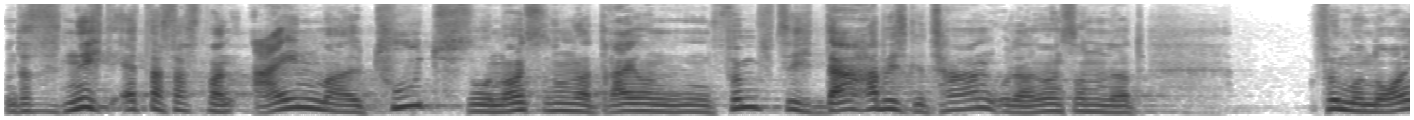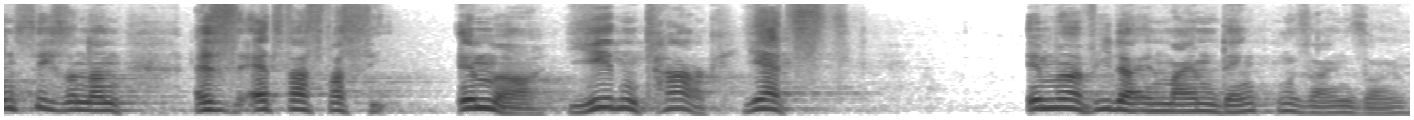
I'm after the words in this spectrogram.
Und das ist nicht etwas, was man einmal tut, so 1953, da habe ich es getan, oder 1995, sondern es ist etwas, was immer, jeden Tag, jetzt, immer wieder in meinem Denken sein soll.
